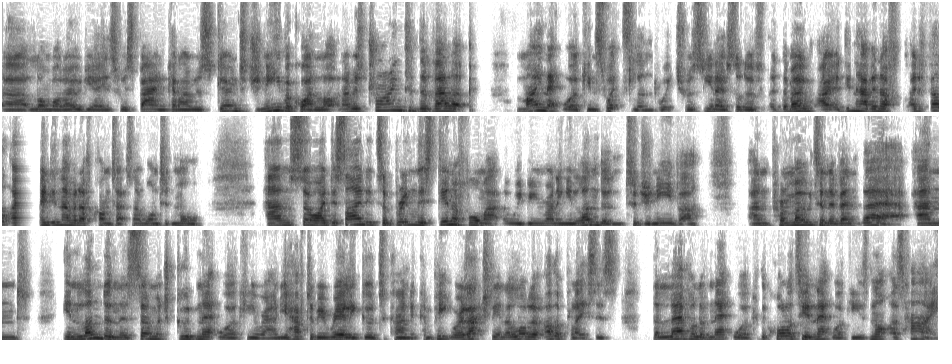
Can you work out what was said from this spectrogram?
uh, Lombard Odier, Swiss Bank, and I was going to Geneva quite a lot, and I was trying to develop my network in Switzerland, which was, you know, sort of at the moment I didn't have enough. I felt I didn't have enough contacts, and I wanted more. And so I decided to bring this dinner format that we'd been running in London to Geneva and promote an event there. And in London, there's so much good networking around. You have to be really good to kind of compete. Whereas actually, in a lot of other places, the level of network, the quality of networking is not as high.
